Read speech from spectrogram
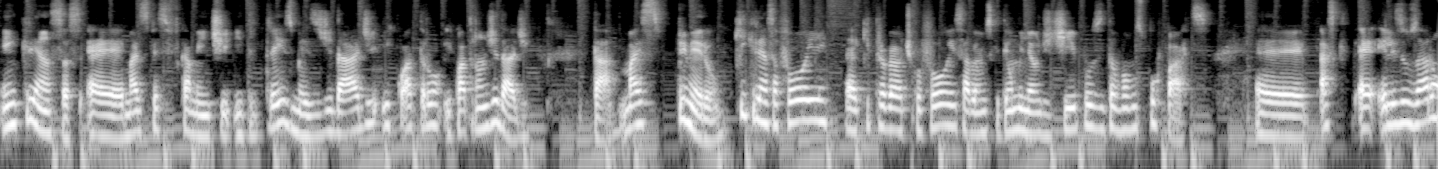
em crianças, é, mais especificamente entre 3 meses de idade e 4, e 4 anos de idade. Tá, mas primeiro, que criança foi? É, que probiótico foi? Sabemos que tem um milhão de tipos, então vamos por partes. É, as, é, eles usaram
